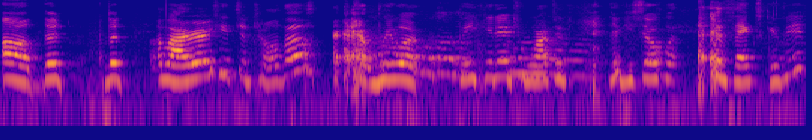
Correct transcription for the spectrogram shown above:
um, the the library teacher told us we were weekend to watch it the show for Thanksgiving.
